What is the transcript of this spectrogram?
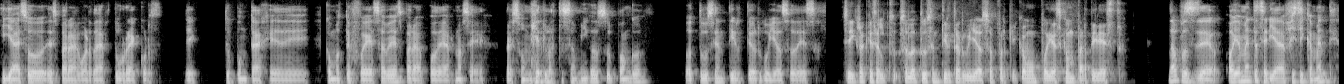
y ya eso es para guardar tu récord de tu puntaje de cómo te fue esa vez para poder, no sé, presumirlo a tus amigos, supongo, o tú sentirte orgulloso de eso. Sí, creo que solo tú sentirte orgulloso porque cómo podías compartir esto. No, pues eh, obviamente sería físicamente.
